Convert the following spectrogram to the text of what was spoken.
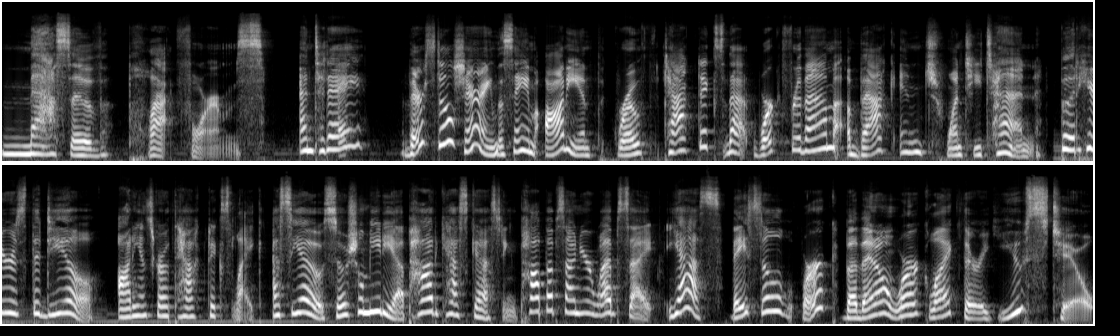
massive platforms. And today, they're still sharing the same audience growth tactics that worked for them back in 2010. But here's the deal audience growth tactics like SEO, social media, podcast guesting, pop ups on your website. Yes, they still work, but they don't work like they're used to.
